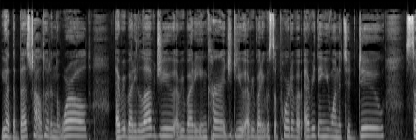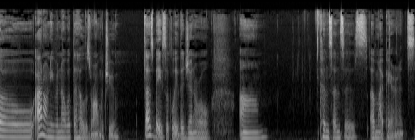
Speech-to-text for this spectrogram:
You had the best childhood in the world. Everybody loved you. Everybody encouraged you. Everybody was supportive of everything you wanted to do. So I don't even know what the hell is wrong with you. That's basically the general um, consensus of my parents.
